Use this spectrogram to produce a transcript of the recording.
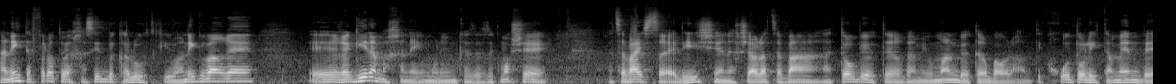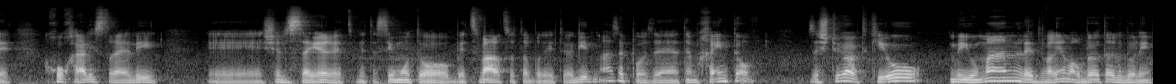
אני אתפעל אותו יחסית בקלות. כאילו, אני כבר uh, uh, רגיל למחנה אימונים כזה, זה כמו שהצבא הישראלי, שנחשב לצבא הטוב ביותר והמיומן ביותר בעולם, תיקחו אותו להתאמן, ב... קחו חייל ישראלי uh, של סיירת ותשימו אותו בצבא ארצות הברית, הוא יגיד, מה זה פה, זה, אתם חיים טוב. זה שטויות, כי הוא מיומן לדברים הרבה יותר גדולים.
